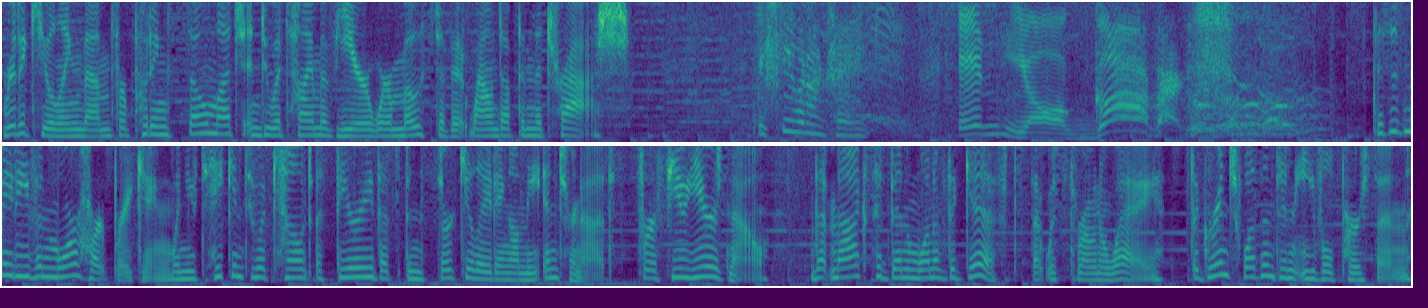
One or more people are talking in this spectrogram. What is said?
ridiculing them for putting so much into a time of year where most of it wound up in the trash. You see what I'm saying? In your garbage! This is made even more heartbreaking when you take into account a theory that's been circulating on the internet for a few years now that Max had been one of the gifts that was thrown away. The Grinch wasn't an evil person.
